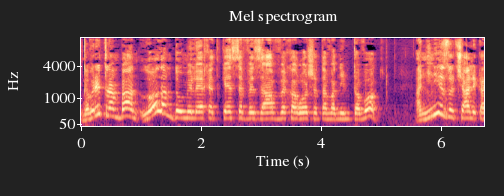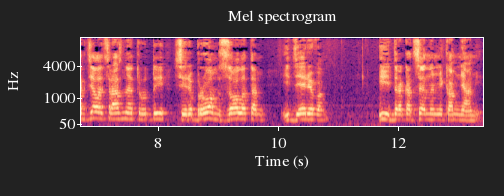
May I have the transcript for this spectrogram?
Говорит Рамбан, лолам думилехет кесев везав вехарошет аваним тавод. Они не изучали, как делать разные труды серебром, золотом и деревом и драгоценными камнями.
